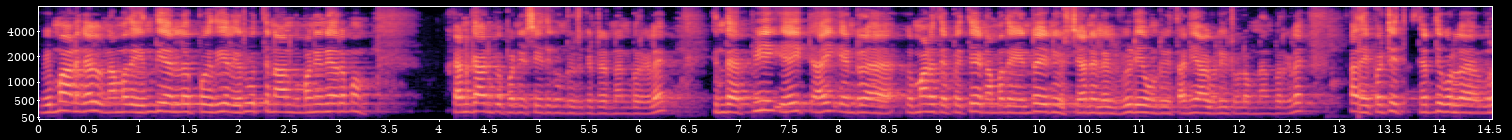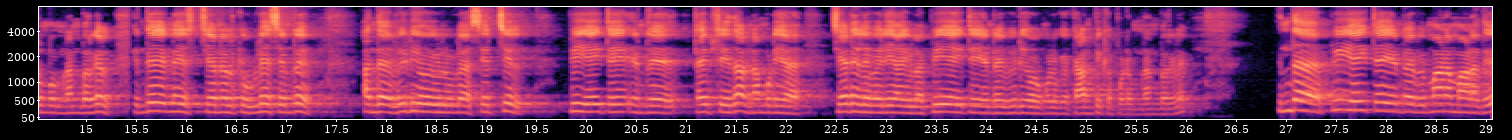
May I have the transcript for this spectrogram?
விமானங்கள் நமது இந்திய எல்லைப்பகுதியில் இருபத்தி நான்கு மணி நேரமும் கண்காணிப்பு பணி செய்து கொண்டிருக்கின்ற நண்பர்களே இந்த பி எயிட் ஐ என்ற விமானத்தை பற்றி நமது இன்றைய நியூஸ் சேனலில் வீடியோ ஒன்று தனியாக வெளியிட்டுள்ளோம் நண்பர்களே. அதை பற்றி தெரிந்து கொள்ள விரும்பும் நண்பர்கள் இன்றைய நியூஸ் சேனலுக்கு உள்ளே சென்று அந்த வீடியோவில் உள்ள செர்ச்சில் பி எயிட் என்று டைப் செய்தால் நம்முடைய சேனலில் வெளியாகியுள்ள பி எயிட் என்ற வீடியோ உங்களுக்கு காண்பிக்கப்படும் நண்பர்களே. இந்த பி எயிட் என்ற விமானமானது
